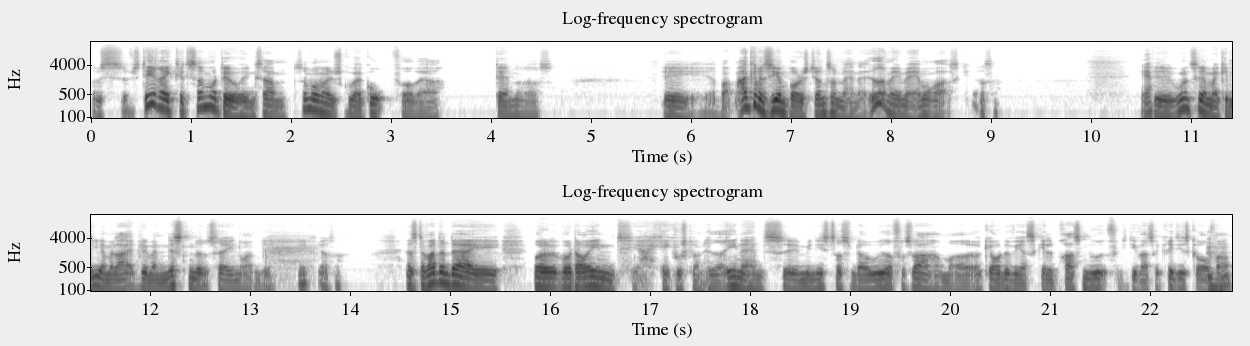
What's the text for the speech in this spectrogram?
og hvis, hvis det er rigtigt, så må det jo hænge sammen. Så må man jo skulle være god for at være dannet også. Øh, bare- meget kan man sige om Boris Johnson, men han er eddermame med amoralsk. Altså. Ja. Øh, uanset om man kan lide ham eller ej, bliver man næsten nødt til at indrømme det. Ikke? Altså. Altså der var den der, øh, hvor, hvor der var en, jeg kan ikke huske, hvad han hedder, en af hans øh, ministre, som der var ude og forsvare ham, og, og gjorde det ved at skælde pressen ud, fordi de var så kritiske over for Mhm. ham,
